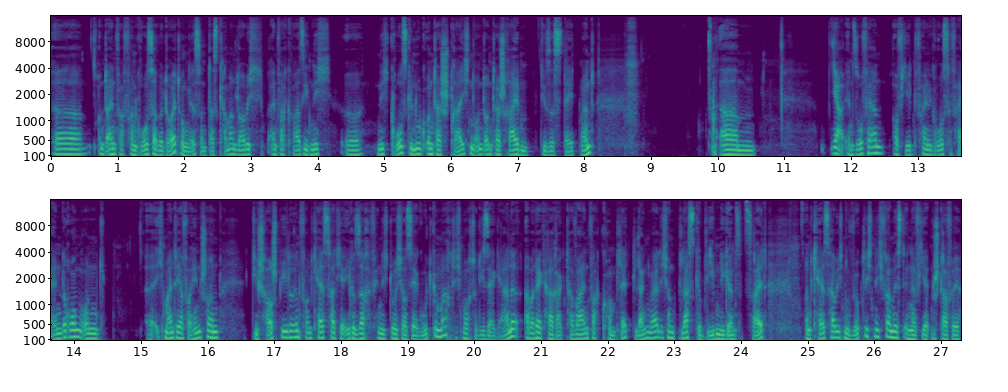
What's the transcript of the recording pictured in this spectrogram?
äh, und einfach von großer Bedeutung ist. Und das kann man, glaube ich, einfach quasi nicht, äh, nicht groß genug unterstreichen und unterschreiben, dieses Statement. Ähm, ja, insofern auf jeden Fall eine große Veränderung. Und äh, ich meinte ja vorhin schon, die Schauspielerin von Cass hat ja ihre Sache, finde ich, durchaus sehr gut gemacht. Ich mochte die sehr gerne, aber der Charakter war einfach komplett langweilig und blass geblieben die ganze Zeit. Und Cass habe ich nun wirklich nicht vermisst in der vierten Staffel.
